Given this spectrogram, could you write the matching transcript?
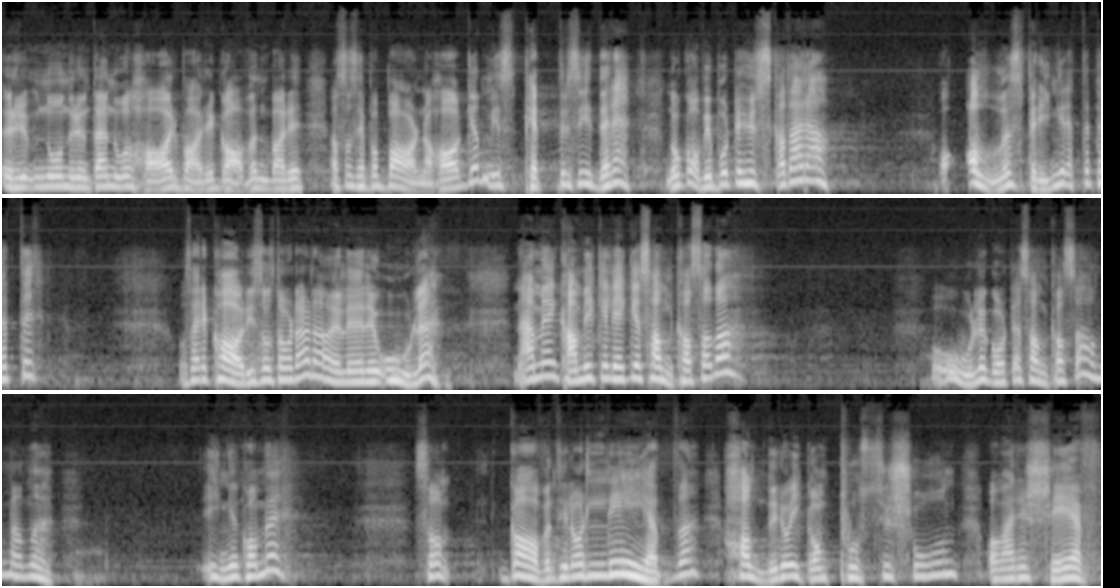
noen rundt deg, noen har bare gaven. Bare, altså Se på barnehagen. Hvis Petter sier 'Dere, nå går vi bort til Huska der', ja. Og alle springer etter Petter. Og så er det Kari som står der, da, eller Ole. 'Nei, men kan vi ikke leke sandkassa, da?' Og Ole går til sandkassa, men eh, ingen kommer. Så Gaven til å lede handler jo ikke om posisjon å være sjef,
